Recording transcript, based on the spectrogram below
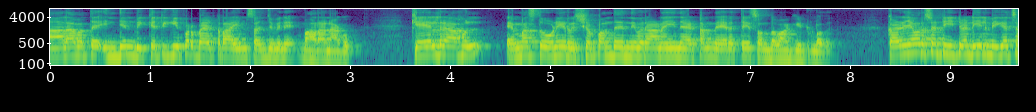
നാലാമത്തെ ഇന്ത്യൻ വിക്കറ്റ് കീപ്പർ ബാറ്ററായും സഞ്ജുവിന് മാറാനാകും. K L Rahul M S Dhoni Rishabh Pant എന്നിവരാണ് ഈ നേട്ടം നേരത്തെ സ്വന്തമാക്കിയിട്ടുള്ളത്. കഴിഞ്ഞ വർഷം ടി ട്വന്റിയിൽ മികച്ച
